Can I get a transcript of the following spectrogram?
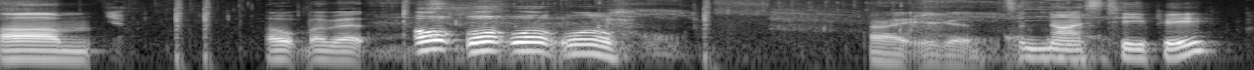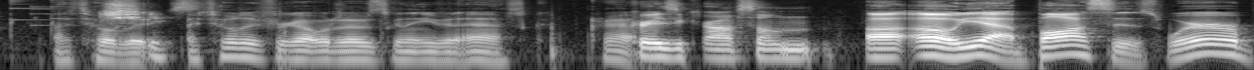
um Oh, my bad. Oh, whoa, whoa, whoa! All right, you're good. It's a nice TP. I totally Jeez. I totally forgot what I was going to even ask. Crap. Crazy craft some. Uh oh, yeah, bosses. Where are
